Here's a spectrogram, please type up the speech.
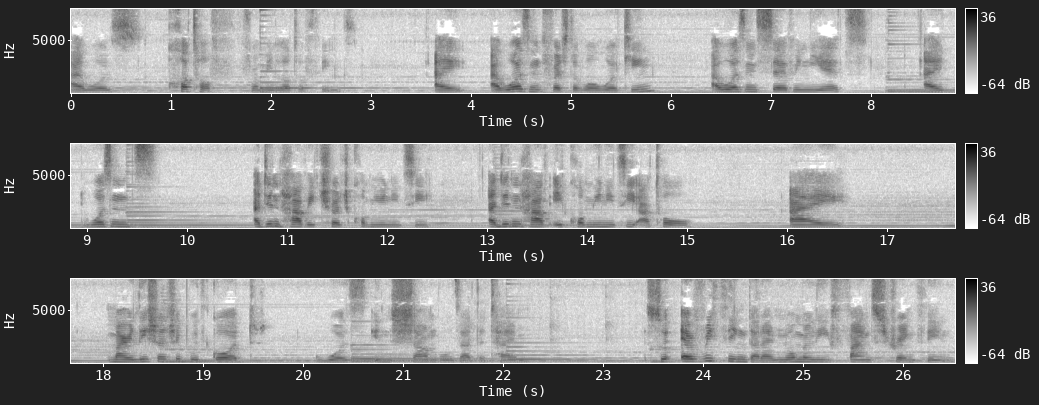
I was cut off from a lot of things. I I wasn't first of all working. I wasn't serving yet. I wasn't I didn't have a church community. I didn't have a community at all. I my relationship with God was in shambles at the time. So everything that I normally find strength in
